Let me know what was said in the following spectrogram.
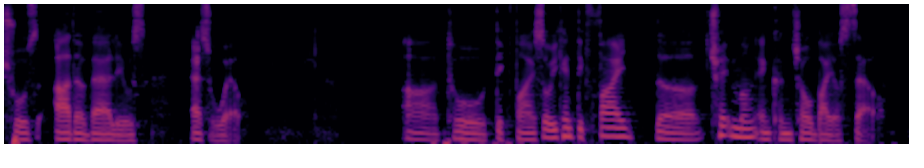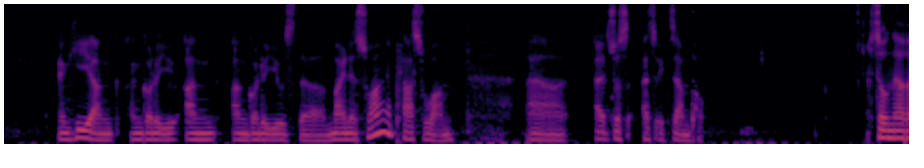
choose other values as well uh, to define. So you can define the treatment and control by yourself. And here I'm, I'm going to I'm, I'm going to use the minus one and plus one, uh, just as example. So now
